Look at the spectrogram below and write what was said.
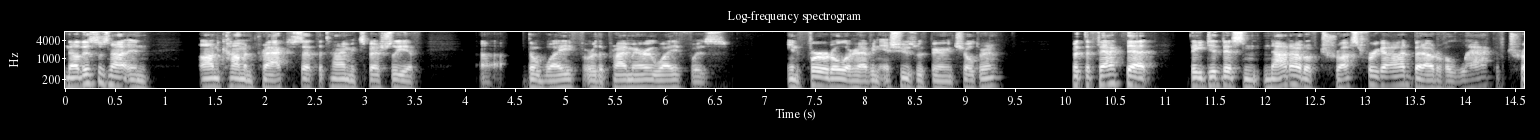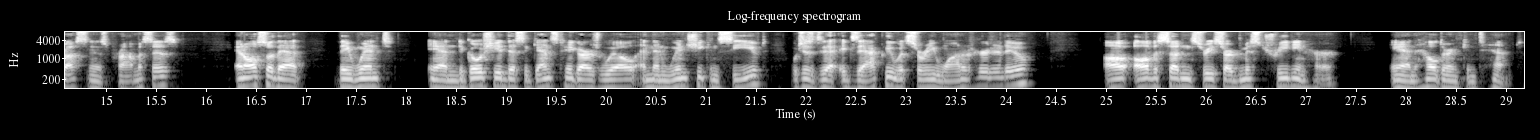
Now, this was not an uncommon practice at the time, especially if uh, the wife or the primary wife was infertile or having issues with bearing children. But the fact that they did this not out of trust for God, but out of a lack of trust in his promises, and also that they went and negotiated this against Hagar's will, and then when she conceived, which is exactly what Sarai wanted her to do, all, all of a sudden Sarai started mistreating her and held her in contempt.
